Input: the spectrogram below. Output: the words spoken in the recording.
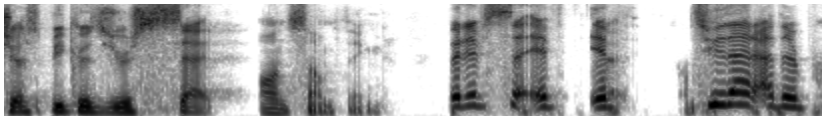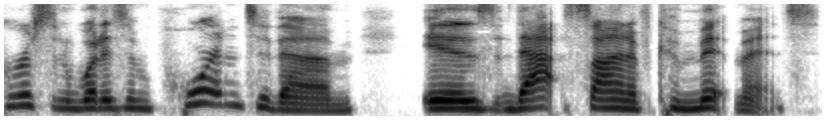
just because you're set on something. But if if if to that other person, what is important to them is that sign of commitment.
